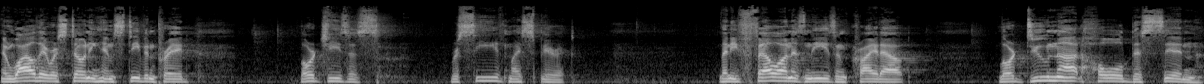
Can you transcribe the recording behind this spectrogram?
And while they were stoning him, Stephen prayed, Lord Jesus, receive my spirit. Then he fell on his knees and cried out, Lord, do not hold this sin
